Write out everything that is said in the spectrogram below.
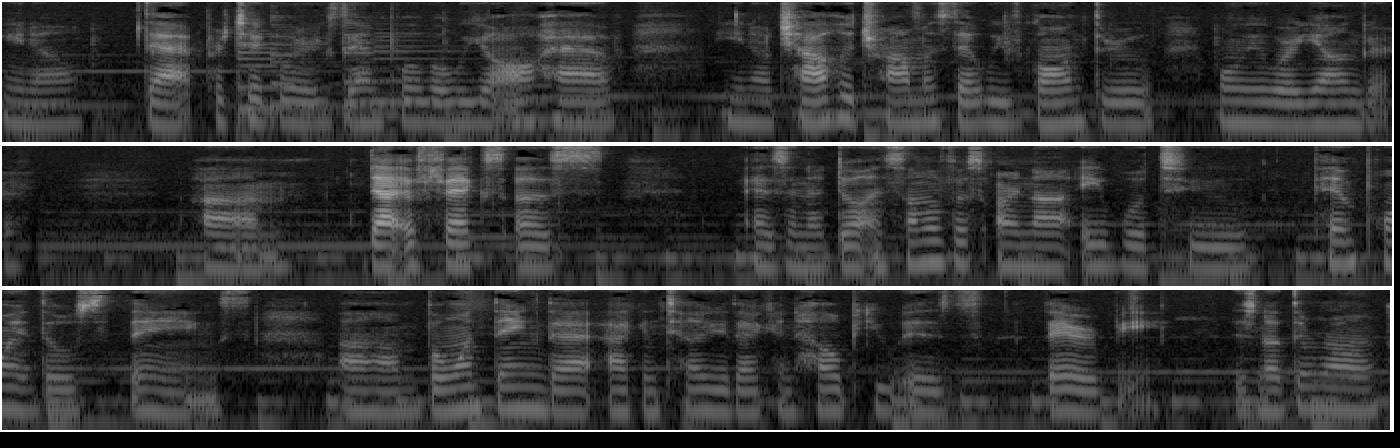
you know, that particular example, but we all have, you know, childhood traumas that we've gone through when we were younger. Um, that affects us as an adult, and some of us are not able to pinpoint those things. Um, but one thing that I can tell you that can help you is therapy. There's nothing wrong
